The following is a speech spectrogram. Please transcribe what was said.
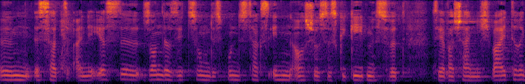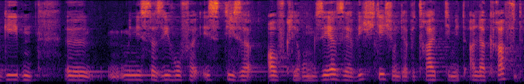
Ähm, es hat eine erste Sondersitzung des Bundestagsinnenausschusses gegeben. Es wird sehr wahrscheinlich weitere geben. Äh, Minister Seehofer ist dieser Aufklärung sehr, sehr wichtig und er betreibt die mit aller Kraft.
